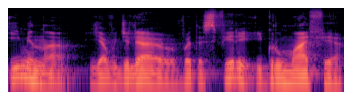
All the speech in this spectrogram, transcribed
именно я выделяю в этой сфере игру «Мафия».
